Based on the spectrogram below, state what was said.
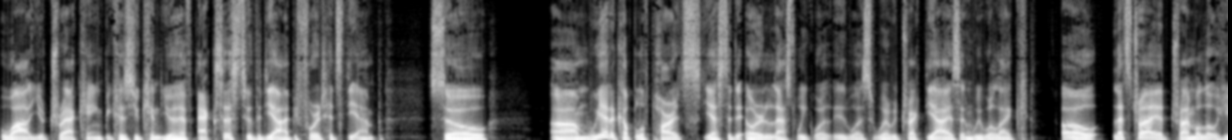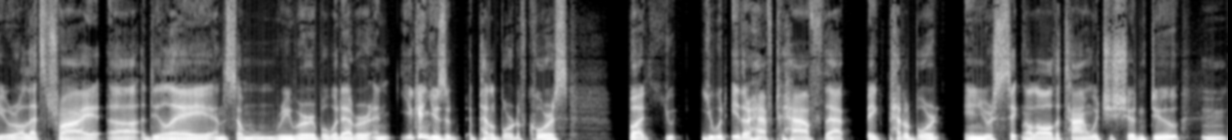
while you're tracking because you can you have access to the DI before it hits the amp. So um, we had a couple of parts yesterday or last week where it was where we tracked the eyes and we were like, oh, let's try a tremolo here or let's try uh, a delay and some reverb or whatever. And you can use a, a pedal board, of course, but you you would either have to have that big pedal board in your signal all the time, which you shouldn't do, Mm.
